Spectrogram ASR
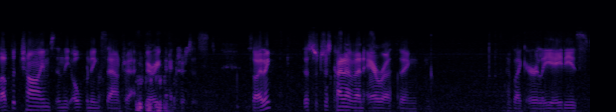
love the chimes in the opening soundtrack, very Exorcist. So I think this was just kind of an era thing of like early 80s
